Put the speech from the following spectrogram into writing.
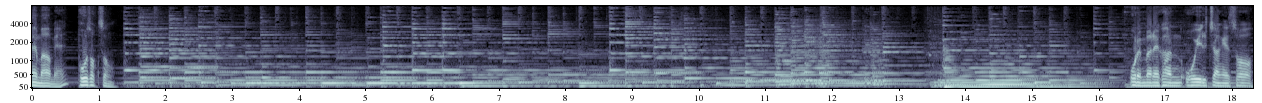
내 마음의 보석성 오랜만에 간 오일장에서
